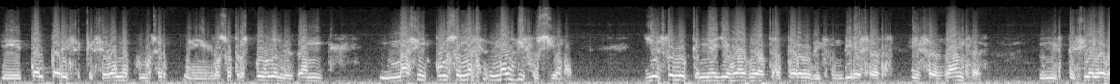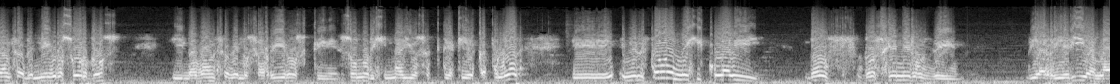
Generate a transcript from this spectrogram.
eh, tal parece que se van a conocer, eh, los otros pueblos les dan más impulso, más, difusión. Y eso es lo que me ha llevado a tratar de difundir esas, esas danzas, en especial la danza de negros sordos y la danza de los arrieros que son originarios de aquí de Capulúa. Eh, en el Estado de México hay dos, dos géneros de, de arriería, la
